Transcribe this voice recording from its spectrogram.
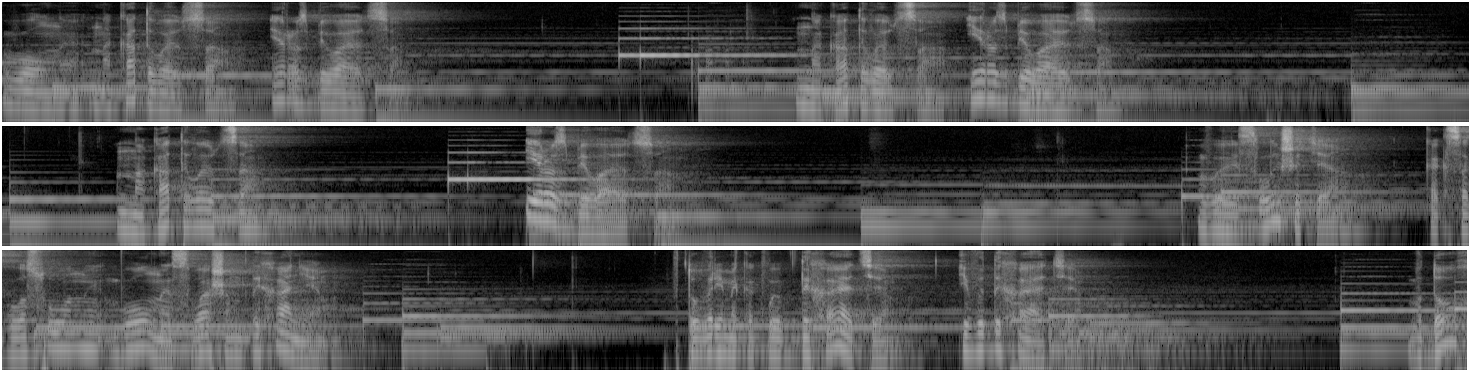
Волны накатываются и разбиваются. Накатываются и разбиваются. Накатываются и разбиваются. Вы слышите, как согласованы волны с вашим дыханием. То время как вы вдыхаете и выдыхаете. Вдох,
